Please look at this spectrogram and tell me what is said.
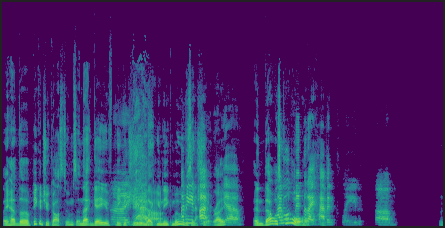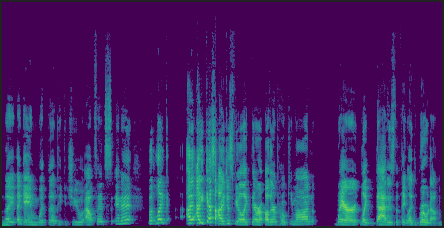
they had the Pikachu costumes, and that gave Uh, Pikachu yeah. like unique moves I mean, and shit, I, right? Yeah. And that was I will cool. admit that I haven't played um Mhm. a, a game with the Pikachu outfits in it, but like I, I guess I just feel like there are other Pokemon where like that is the thing, like Rotom,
